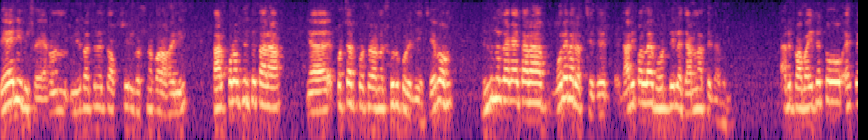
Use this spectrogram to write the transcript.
বেআইনি বিষয়, এখন নির্বাচনে তফসিল ঘোষণা করা হয়নি, তারপরেও কিন্তু তারা প্রচার প্রচারণা শুরু করে দিয়েছে এবং বিভিন্ন জায়গায় তারা বলে বেড়াচ্ছে যে দাঁড়িপাল্লায় ভোট দিলে জান্নাতে যাবেন। আরে বাবা, এটা তো একটা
